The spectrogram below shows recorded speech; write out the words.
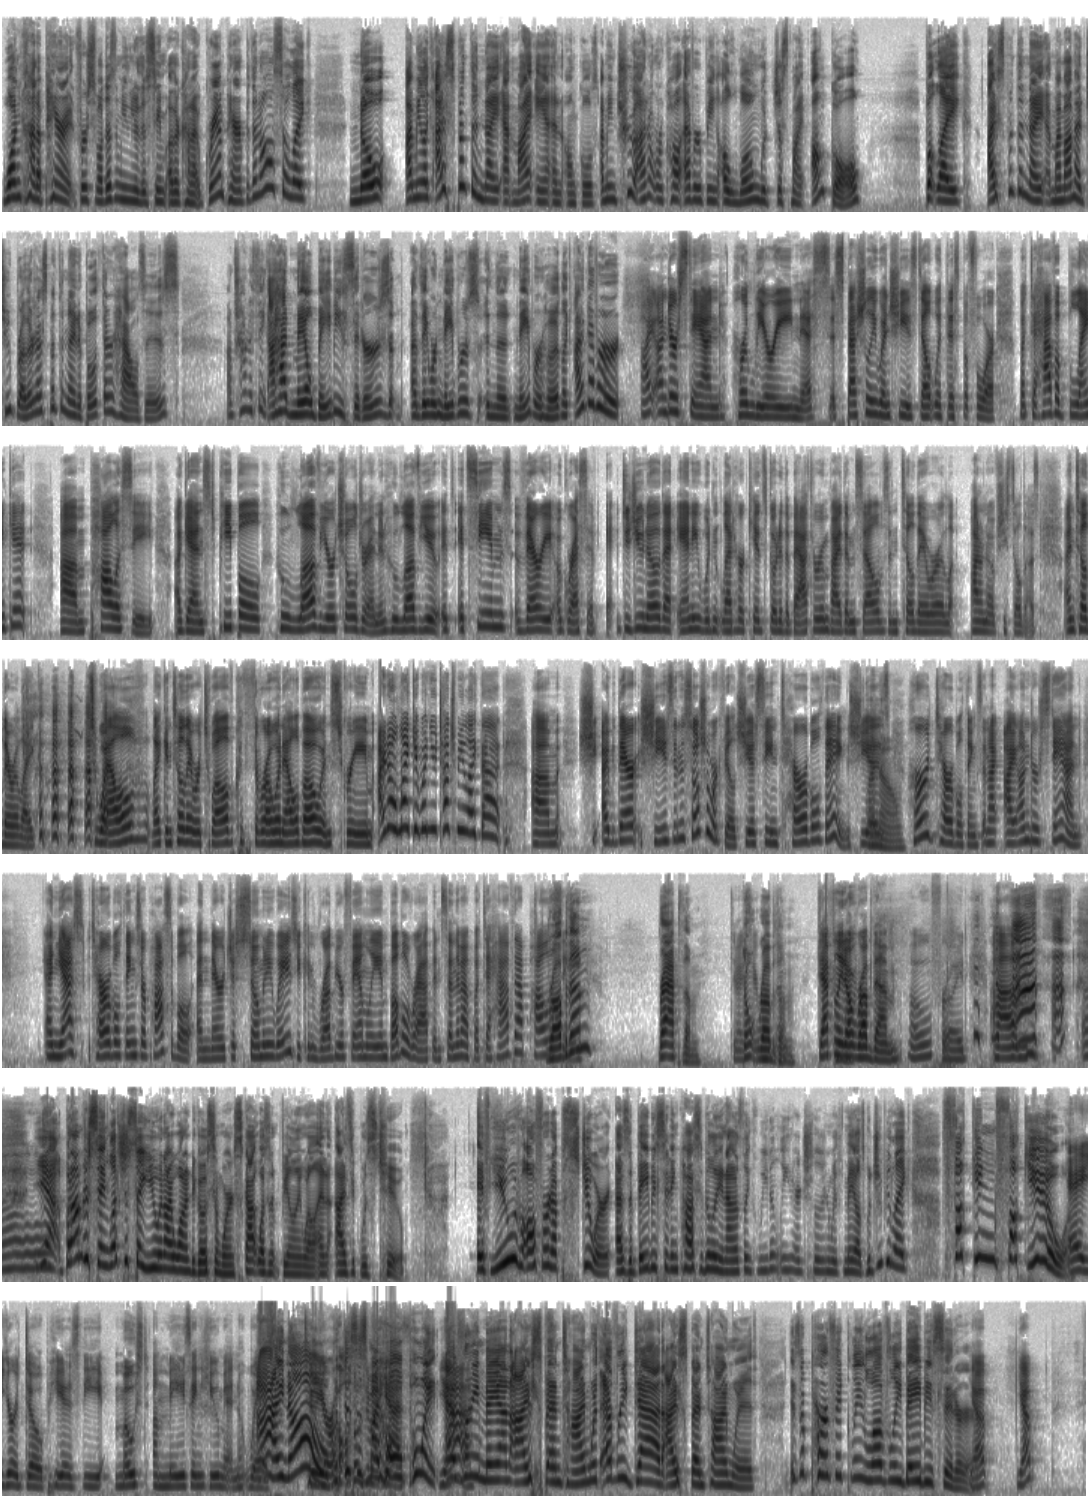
one kind of parent, first of all, doesn't mean you're the same other kind of grandparent, but then also like, no. I mean, like, I spent the night at my aunt and uncle's. I mean, true, I don't recall ever being alone with just my uncle, but like, I spent the night. My mom had two brothers. I spent the night at both their houses. I'm trying to think. I had male babysitters. Uh, they were neighbors in the neighborhood. Like, I never. I understand her leeriness, especially when she's dealt with this before. But to have a blanket um, policy against people who love your children and who love you, it, it seems very aggressive. Did you know that Annie wouldn't let her kids go to the bathroom by themselves until they were, I don't know if she still does, until they were like 12, like until they were 12, could throw an elbow and scream, I don't like it when you touch me like that. Um, she, I, there, she's in the social work field. She has seen terrible things. She has heard terrible things. And I, I understand. And yes, terrible things are possible. And there are just so many ways you can rub your family in bubble wrap and send them out. But to have that policy. Rub them? Wrap them. Did I Don't rub them. Definitely don't rub them. Oh, Freud. Um, oh. Yeah, but I'm just saying, let's just say you and I wanted to go somewhere and Scott wasn't feeling well and Isaac was too. If you offered up Stuart as a babysitting possibility and I was like, we don't leave our children with males, would you be like, fucking fuck you? Hey, you're a dope. He is the most amazing human with I know, but this is my whole yes. point. Yeah. Every man I spend time with, every dad I spend time with, is a perfectly lovely babysitter. Yep. Yep.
